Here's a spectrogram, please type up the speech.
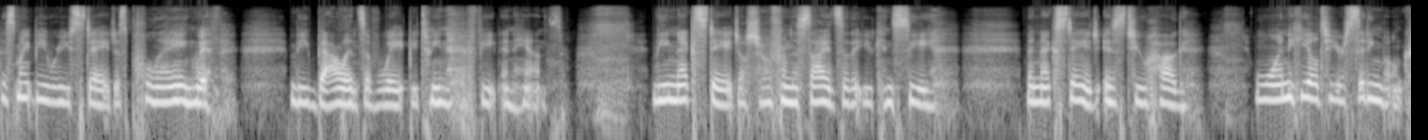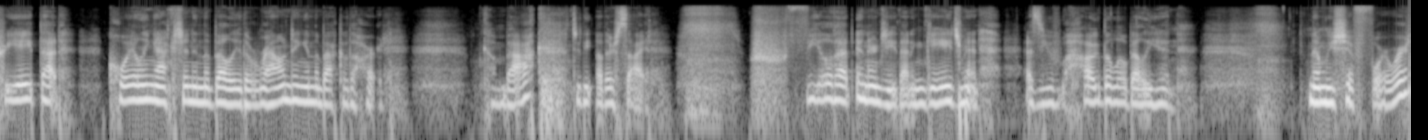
This might be where you stay, just playing with the balance of weight between feet and hands. The next stage, I'll show from the side so that you can see. The next stage is to hug one heel to your sitting bone. Create that coiling action in the belly, the rounding in the back of the heart. Come back to the other side. Feel that energy, that engagement as you hug the low belly in. Then we shift forward.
